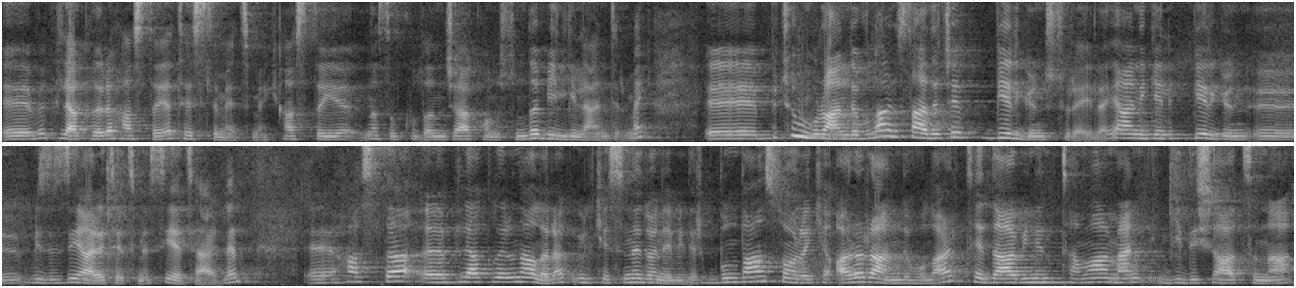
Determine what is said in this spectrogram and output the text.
e, ve plakları hastaya teslim etmek. Hastayı nasıl kullanacağı konusunda bilgilendirmek. E, bütün bu randevular sadece bir gün süreyle yani gelip bir gün e, bizi ziyaret etmesi yeterli. E, Hasta e, plaklarını alarak ülkesine dönebilir. Bundan sonraki ara randevular tedavinin tamamen gidişatına,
